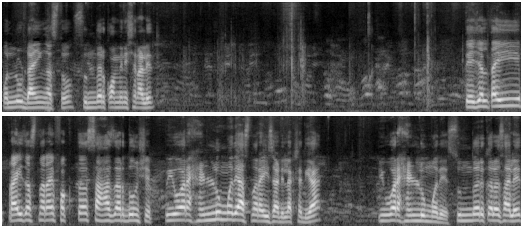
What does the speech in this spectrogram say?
पल्लू डाईंग असतो. सुंदर कॉम्बिनेशन आलेत. तेजलताई प्राईस असणार आहे फक्त सहा हजार दोनशे प्युअर हँडलूममध्ये असणार आहे ही साडी लक्षात घ्या. प्युअर हँडलूममध्ये सुंदर कलर्स आलेत.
